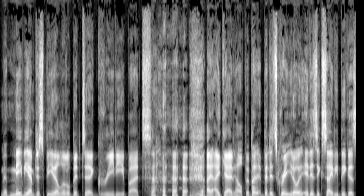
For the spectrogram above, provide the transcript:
maybe I'm just being a little bit uh, greedy, but I, I, can't help it. But but it's great. You know, it is exciting because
